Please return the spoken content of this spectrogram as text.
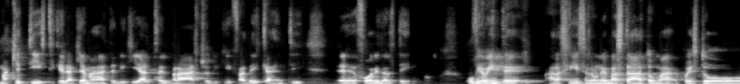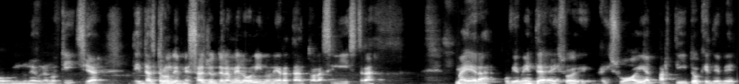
macchiettistiche, le ha chiamate, di chi alza il braccio, di chi fa dei canti eh, fuori dal tempo. Ovviamente alla sinistra non è bastato, ma questo non è una notizia e d'altronde il messaggio della Meloni non era tanto alla sinistra, ma era ovviamente ai suoi, ai suoi al partito che deve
